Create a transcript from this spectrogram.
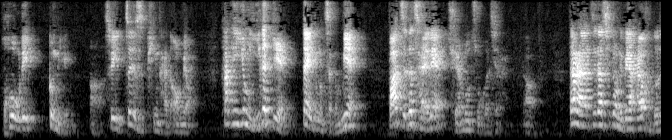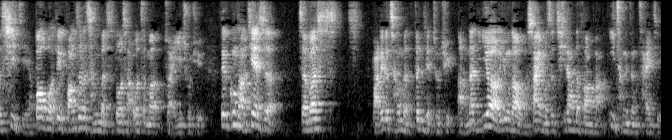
互利共赢啊！所以这就是平台的奥妙。它可以用一个点带动整个面，把整个产业链全部组合起来。当然，这套系统里边还有很多的细节，包括这个房车的成本是多少，我怎么转移出去，这个工厂建设怎么把这个成本分解出去啊？那又要用到我商业模式其他的方法，一层一层拆解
